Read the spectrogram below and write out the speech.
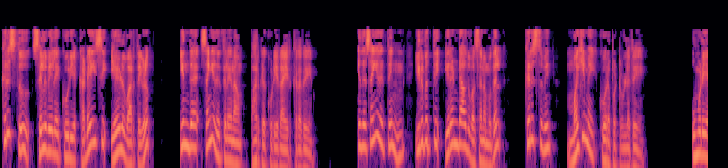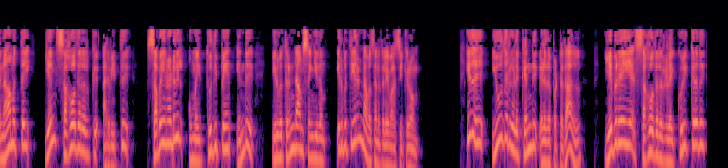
கிறிஸ்து சிலுவையிலே கூறிய கடைசி ஏழு வார்த்தைகளும் இந்த சங்கீதத்திலே நாம் பார்க்கக்கூடியதாயிருக்கிறது. இந்த சங்கீதத்தின் இருபத்தி இரண்டாவது வசனம் முதல் கிறிஸ்துவின் மகிமை கூறப்பட்டுள்ளது. உம்முடைய நாமத்தை என் சகோதரருக்கு அறிவித்து சபை நடுவில் உம்மை துதிப்பேன் என்று இருபத்தி இரண்டாம் சங்கீதம் இருபத்தி இரண்டாம் வசனத்திலே வாசிக்கிறோம். இது யூதர்களுக்கென்று எழுதப்பட்டதால் எபிரேய சகோதரர்களை குறிக்கிறது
